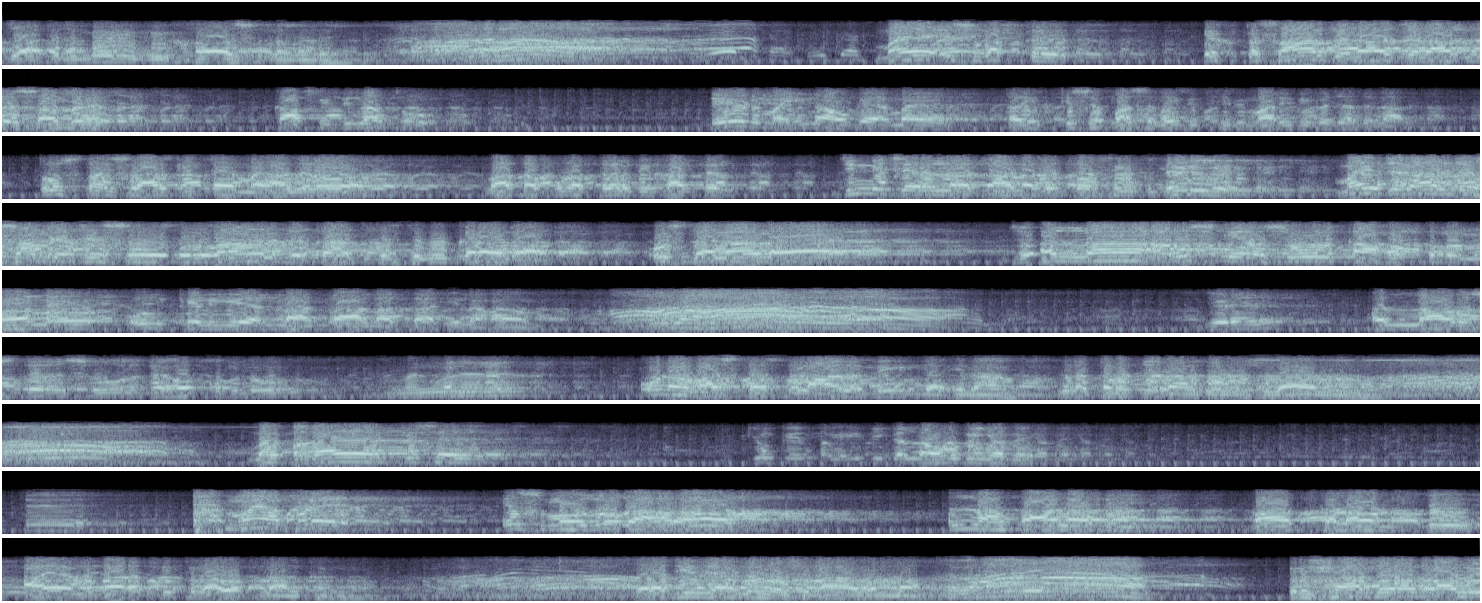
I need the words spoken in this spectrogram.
خواجہ اجمیری بھی خاص نظر ہے۔ میں اس وقت اختصار کے نال جناب کے سامنے کافی دنوں تو ڈیڑھ مہینہ ہو گیا میں تاریخ کسی پاس نہیں دیتی بیماری کی وجہ کے دوست اشرار کرتا ہے، میں حاضر ہوا۔ وعدہ پورا کرنے کی خاطر جن چیر اللہ تعالی نے توفیق دینی ہے میں جناب کے سامنے جس عنوان کے تحت گفتگو کرا گا اس کا نام ہے جو اللہ اور اس کے رسول کا حکم مانے ان کے لیے اللہ تعالی کا انعام۔ جڑے اللہ اور اس کے رسول کے حکم نو انہوں واسطے العالمین کا انعام۔ میرا توجہ نال بولو، سبحان اللہ۔ میں بغیر کسی کیونکہ تمیدی گلا ہو گئی نے میں اپنے اس موضوع کا آغاز اللہ تعالی کی پاک کلام کی آیا مبارک کی تلاوت لال کرنا۔ بولو سبحان اللہ۔ ارشاد ربانی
